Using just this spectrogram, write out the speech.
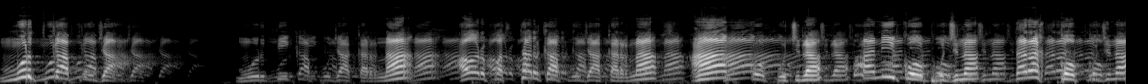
मूर्त का पूजा। मूर्ति का पूजा करना और पत्थर का पूजा करना। आग को पूजना पानी को पूजना दरख्त को पूजना।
